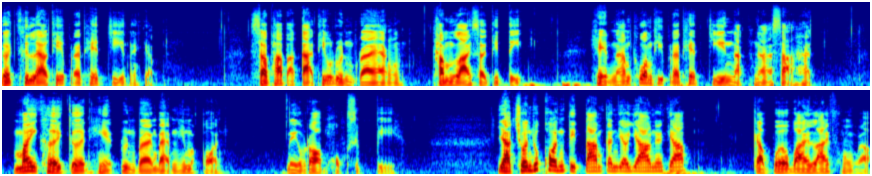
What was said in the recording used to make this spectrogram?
กิดขึ้นแล้วที่ประเทศจีนนะครับ สภาพอากาศที่รุนแรงทำลายสถิติ เหตุน้ำท่วมที่ประเทศจีนหนักหนาสาหัส ไม่เคยเกิดเหตุรุนแรงแบบนี้มาก่อน ในรอบ 60 ปี อยากชวนทุกคนติดตามกันยาวๆนะครับ กับ World Wide Life ของเรา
